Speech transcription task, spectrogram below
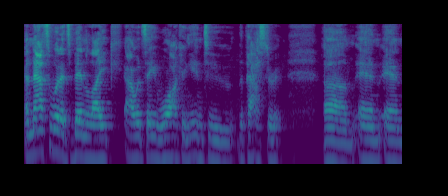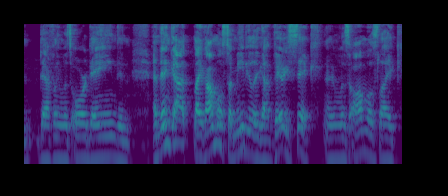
And that's what it's been like. I would say walking into the pastorate um, and and definitely was ordained and and then got like almost immediately got very sick. And it was almost like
